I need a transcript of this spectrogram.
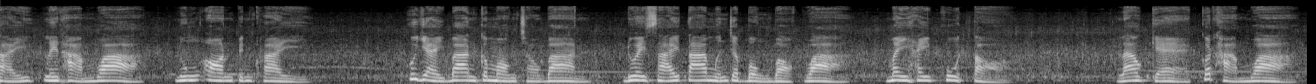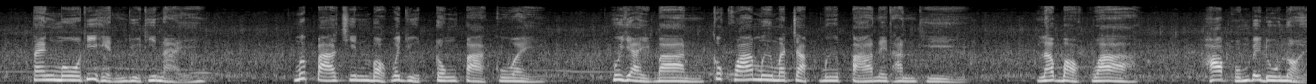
สัยเลยถามว่า ลุงออนเป็นใคร ผู้ใหญ่บ้านก็มองชาวบ้าน ด้วยสายตาเหมือนจะบ่งบอกว่า ไม่ให้พูดต่อ แล้วแกก็ถามว่า แตงโมที่เห็นอยู่ที่ไหน เมื่อป๋าชินบอกว่าอยู่ตรงป่ากล้วย ผู้ใหญ่บ้านก็คว้ามือมาจับมือป๋าในทันที แล้วบอกว่าพพาผมไปดูหน่อย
